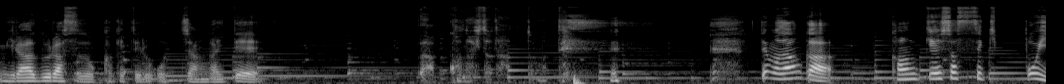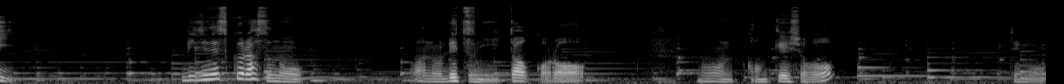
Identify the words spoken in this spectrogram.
うミラーグラスをかけてるおっちゃんがいてあこの人だと思ってでもなんか関係者席っぽいビジネスクラスのあの列にいたからなん関係者？でも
